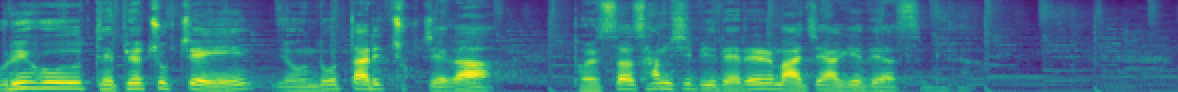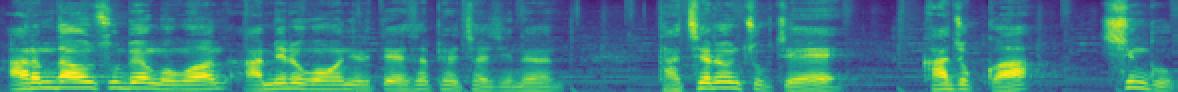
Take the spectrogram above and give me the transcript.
우리 구 대표 축제인 영도다리 축제가 벌써 31회를 맞이하게 되었습니다. 아름다운 수변공원, 아미르공원 일대에서 펼쳐지는 다채로운 축제에 가족과 친구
